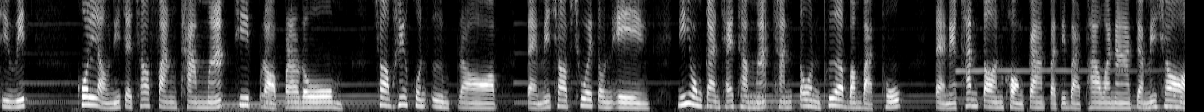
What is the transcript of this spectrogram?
ชีวิต คนเหล่านี้จะชอบฟังธรรมะที่ปลอบประโลม ชอบให้คนอื่นปลอบ แต่ไม่ชอบช่วยตนเอง นิยมการใช้ธรรมะชั้นต้นเพื่อบำบัดทุกข์ แต่ในขั้นตอนของการปฏิบัติภาวนาจะไม่ชอบ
